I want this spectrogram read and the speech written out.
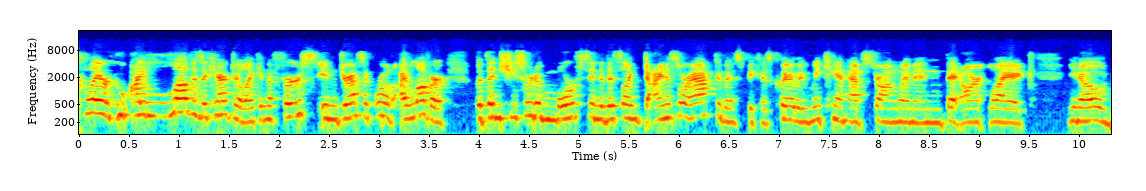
claire who i love as a character like in the first in jurassic world i love her but then she sort of morphs into this like dinosaur activist because clearly we can't have strong women that aren't like you know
